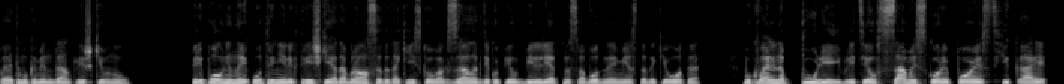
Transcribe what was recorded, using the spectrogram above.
поэтому комендант лишь кивнул переполненной утренней электричке я добрался до Токийского вокзала, где купил билет на свободное место до Киото, буквально пулей влетел в самый скорый поезд Хикари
